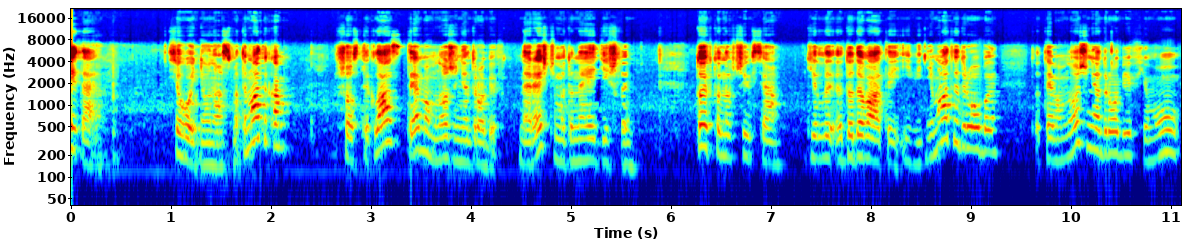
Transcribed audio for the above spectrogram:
Вітаю! Сьогодні у нас математика, 6 клас, тема множення дробів. Нарешті ми до неї дійшли. Той, хто навчився додавати і віднімати дроби, то тема множення дробів йому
